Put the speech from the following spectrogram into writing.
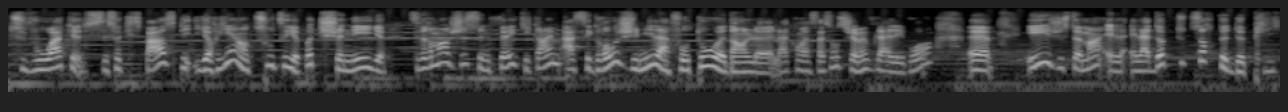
tu vois que c'est ça qui se passe. Puis il n'y a rien en dessous, il n'y a pas de chenille. C'est vraiment juste une feuille qui est quand même assez grosse. J'ai mis la photo euh, dans la conversation si jamais vous voulez aller voir. Euh, et justement, elle, adopte toutes sortes de plis.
